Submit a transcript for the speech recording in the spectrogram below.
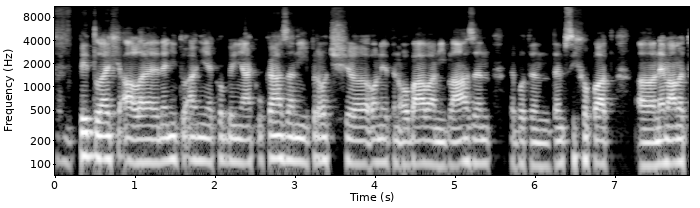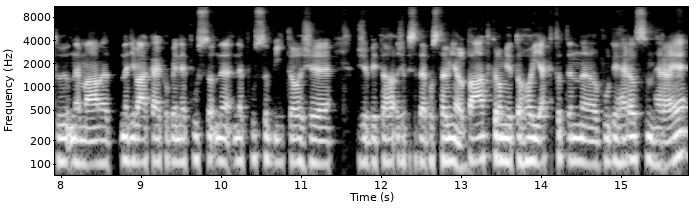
v pytlech, ale není to ani jakoby nějak ukázaný, proč eh, on je ten obávaný blázen nebo ten, ten psychopat. Eh, nemáme tu, nemáme, na diváka jakoby nepůsob, ne, nepůsobí to, že, že, by ta, že by se té postavy měl bát, kromě toho, jak to ten Woody Harrelson hraje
